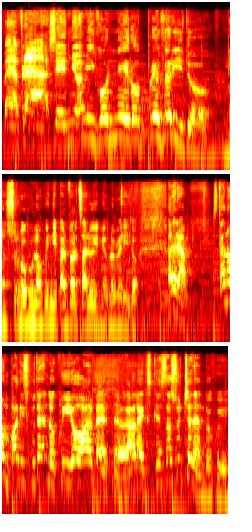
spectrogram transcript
Bella Fra, sei il mio amico nero preferito. Ne ho solo uno, quindi per forza lui è il mio preferito. Allora, stanno un po' discutendo qui Oh Albert, Alex, che sta succedendo qui?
